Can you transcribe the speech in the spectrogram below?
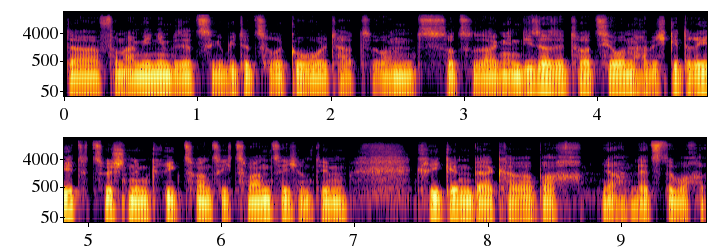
da von Armenien besetzte Gebiete zurückgeholt hat. Und sozusagen in dieser Situation habe ich gedreht zwischen dem Krieg 2020 und dem Krieg in Bergkarabach, ja, letzte Woche.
